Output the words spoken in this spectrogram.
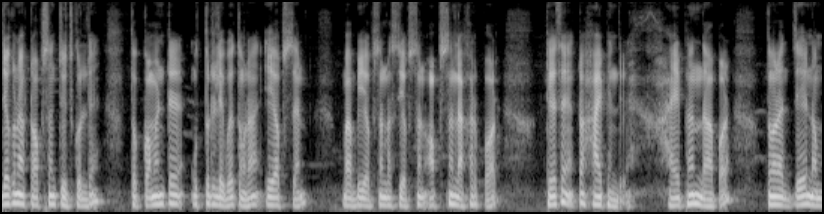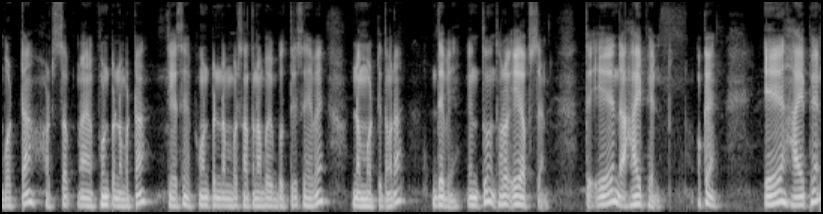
যে কোনো একটা অপশান চুজ করলে, তো কমেন্টে উত্তরটি লিখবে তোমরা এ অপশান বা বি অপশান বা সি অপশান অপশান লেখার পর, ঠিক আছে? একটা হাইফেন দেবে। হাইফেন দেওয়ার পর তোমরা যে নম্বরটা হোয়াটসঅ্যাপ ফোনপে নম্বরটা, ঠিক আছে? ফোনপে নম্বর সাতানব্বই বত্রিশ হিসেবে নম্বরটি তোমরা দেবে। কিন্তু ধরো এ অপশান তো A the hyphen okay A hyphen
